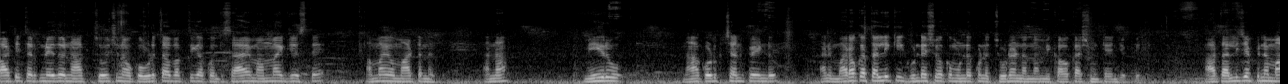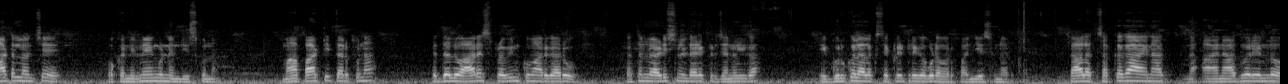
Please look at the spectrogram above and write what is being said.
పార్టీ తరపున ఏదో నాకు తోచిన ఒక ఉడతా భక్తిగా కొంత సాయం అమ్మాయికి చేస్తే అమ్మాయి ఓ మాట అన్నది. అన్న మీరు నా కొడుకు చనిపోయిండు అని మరొక తల్లికి గుండె శోకం ఉండకుండా చూడండి అన్న మీకు అవకాశం ఉంటే అని చెప్పింది. ఆ తల్లి చెప్పిన మాటల్లోంచే ఒక నిర్ణయం కూడా నేను తీసుకున్నా. మా పార్టీ తరపున పెద్దలు ఆర్ఎస్ ప్రవీణ్ కుమార్ గారు గతంలో అడిషనల్ డైరెక్టర్ జనరల్గా ఈ గురుకులాలకు సెక్రటరీగా కూడా వారు పనిచేస్తున్నారు. చాలా చక్కగా ఆయన ఆయన ఆధ్వర్యంలో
